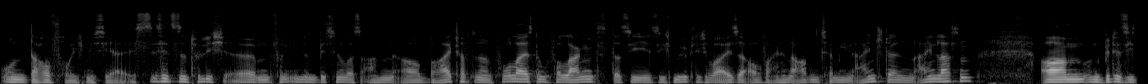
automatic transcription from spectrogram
und darauf freue ich mich sehr. Es ist jetzt natürlich ähm, von Ihnen ein bisschen was an äh, Bereitschaft und an Vorleistung verlangt, dass Sie sich möglicherweise auf einen Abendtermin einstellen und einlassen ähm, und bitte Sie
